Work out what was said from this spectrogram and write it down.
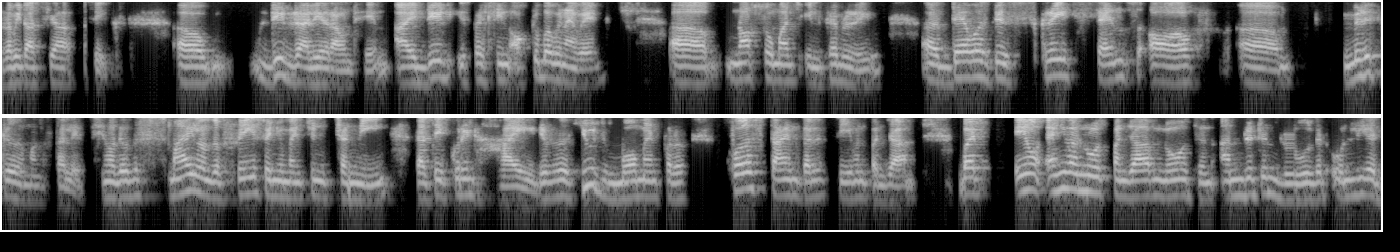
Ravi Dasia Sikhs, um, did rally around him. I did, especially in October when I went, uh, not so much in February. Uh, there was this great sense of um, miracle amongst Dalits. You know, there was a smile on the face when you mentioned Channi that they couldn't hide. It was a huge moment for a first time Dalit CM in Punjab. But you know, anyone knows Punjab knows an unwritten rule that only a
